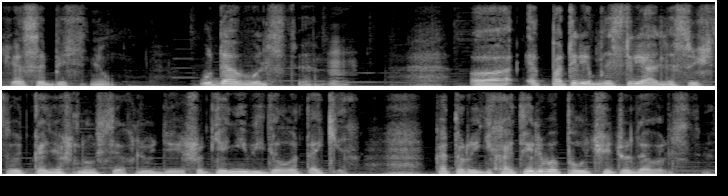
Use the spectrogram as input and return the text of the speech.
сейчас объясню. Удовольствие. М. А, эта потребность реально существует, конечно, у всех людей. Что-то я не видела таких, которые не хотели бы получить удовольствие.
